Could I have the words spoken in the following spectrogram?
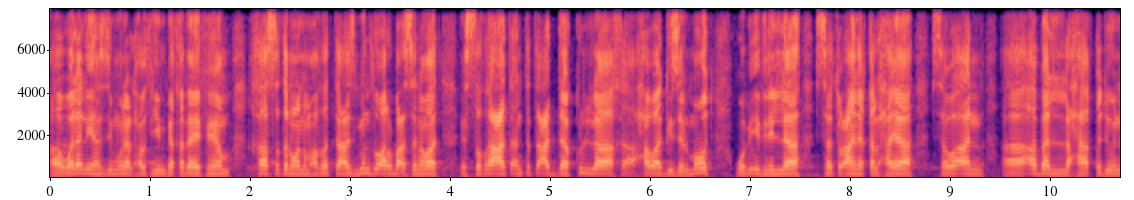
آه، ولن يهزمون الحوثيين بقذائفهم خاصة وأن محافظة تعز منذ أربع سنوات استطاعت أن تتعدى كل حواجز الموت وبإذن الله ستعانق الحياة سواء آه، أبى الحاقدون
